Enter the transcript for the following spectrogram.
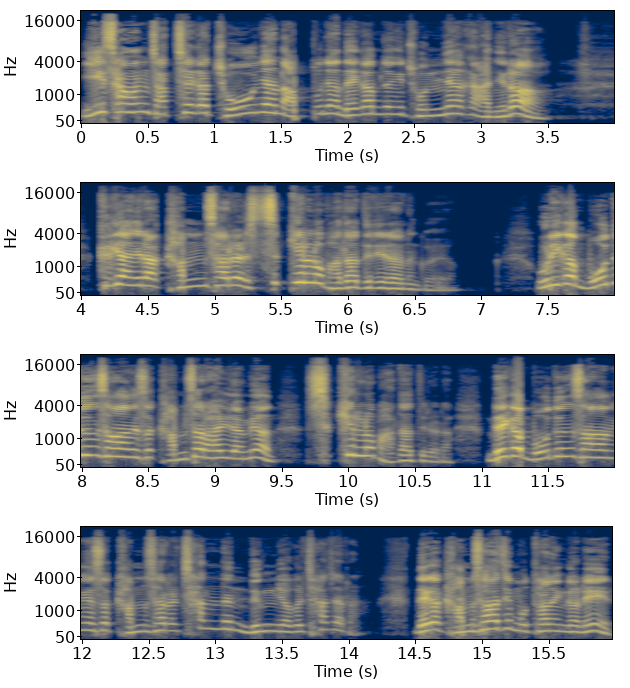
이 상황 자체가 좋으냐 나쁘냐 내 감정이 좋냐가 아니라 그게 아니라 감사를 스킬로 받아들이라는 거예요. 우리가 모든 상황에서 감사를 하려면 스킬로 받아들여라. 내가 모든 상황에서 감사를 찾는 능력을 찾아라. 내가 감사하지 못하는 거는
